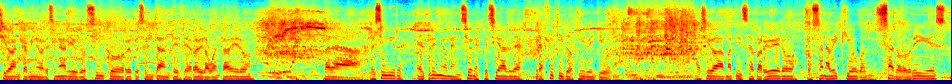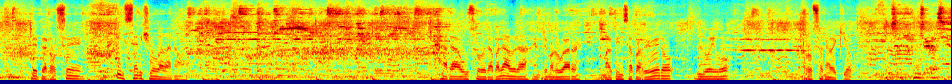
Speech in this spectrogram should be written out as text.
Allí van camino al escenario los cinco representantes de Radio El Aguantadero para recibir el premio Mención Especial Graffiti 2021. Allí va Martín Zapa Rivero, Rosana Vecchio, Gonzalo Rodríguez, Pepe Rosé y Sergio Badano. Hará uso de la palabra, en primer lugar, Martín Zapa Rivero, luego Rosana Vecchio. Muchas gracias.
